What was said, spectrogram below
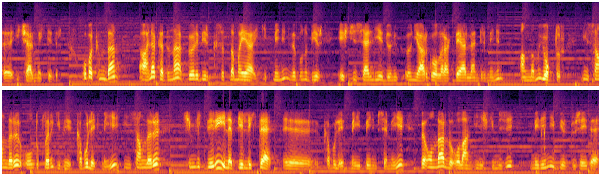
e, içermektedir. O bakımdan ahlak adına böyle bir kısıtlamaya gitmenin ve bunu bir eşcinselliğe dönük ön yargı olarak değerlendirmenin anlamı yoktur. İnsanları oldukları gibi kabul etmeyi, insanları kimlikleriyle birlikte e, kabul etmeyi, benimsemeyi ve onlarla olan ilişkimizi medeni bir düzeyde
